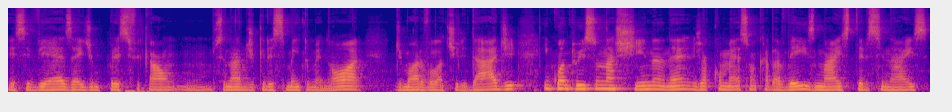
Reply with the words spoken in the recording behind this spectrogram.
esse viés aí de precificar um, um cenário de crescimento menor, de maior volatilidade, enquanto isso na China né, já começam a cada vez mais ter sinais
